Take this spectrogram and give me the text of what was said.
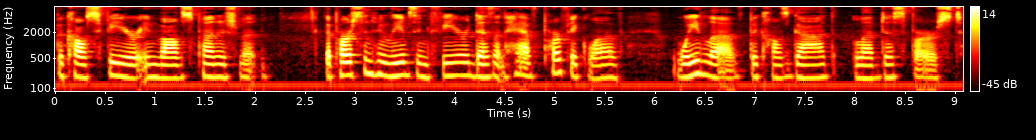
because fear involves punishment. The person who lives in fear doesn't have perfect love. We love because God loved us first.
